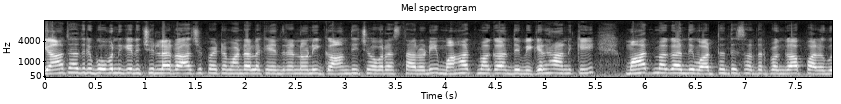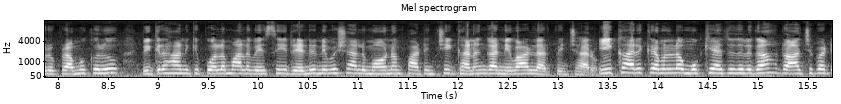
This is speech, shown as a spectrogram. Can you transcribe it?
యాదాద్రి భువనగిరి జిల్లా రాజపేట మండల కేంద్రంలోని గాంధీ చౌరస్తాలోని మహాత్మా గాంధీ విగ్రహానికి మహాత్మా గాంధీ వర్ధంతి సందర్భంగా పలువురు ప్రముఖులు విగ్రహానికి పూలమాల వేసి రెండు నిమిషాలు మౌనం పాటించి ఘనంగా నివాళులర్పించారు. ఈ కార్యక్రమంలో ముఖ్య అతిథులుగా Rajapet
